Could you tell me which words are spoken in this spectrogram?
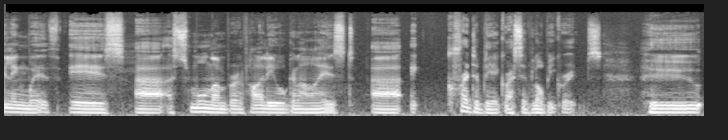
dealing with is uh, a small number of highly organised, uh, incredibly aggressive lobby groups who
